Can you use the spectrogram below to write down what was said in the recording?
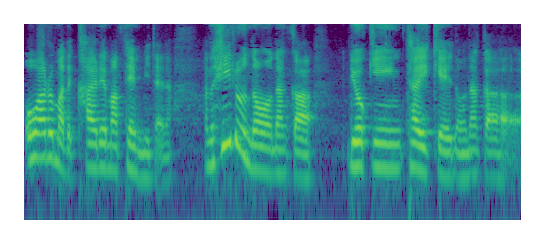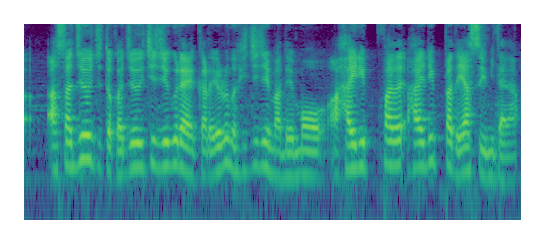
終わるまで帰れまてんみたいな。あの、昼のなんか、料金体系のなんか、朝10時とか11時ぐらいから夜の7時までもう入りっぱで、入りっぱで安いみたいな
